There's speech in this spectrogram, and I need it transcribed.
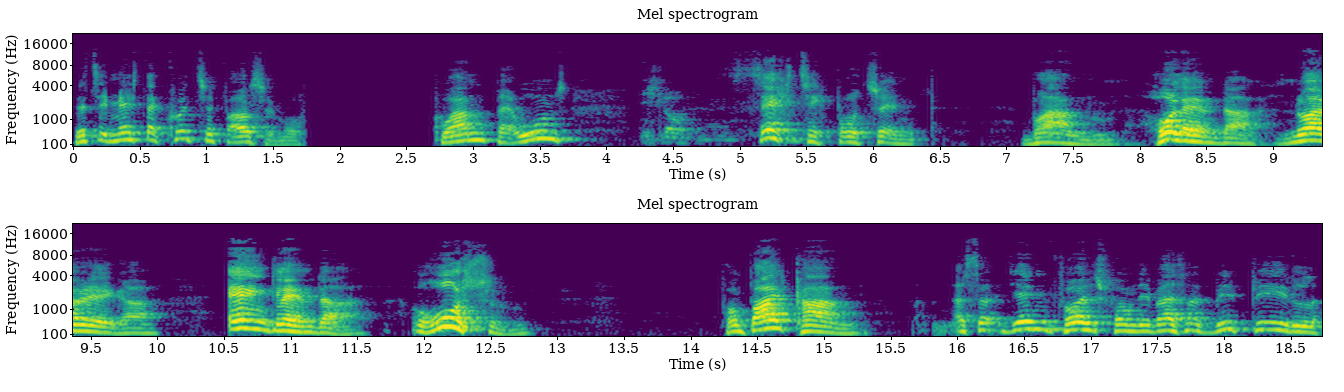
Jetzt, ich möchte eine kurze Pause machen. Waren bei uns 60 Prozent waren Holländer, Norweger, Engländer, Russen, vom Balkan, also jedenfalls von, ich weiß nicht wie viel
